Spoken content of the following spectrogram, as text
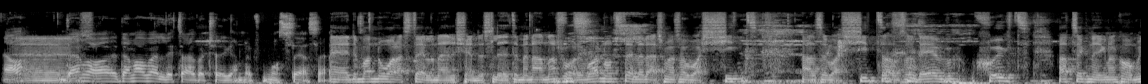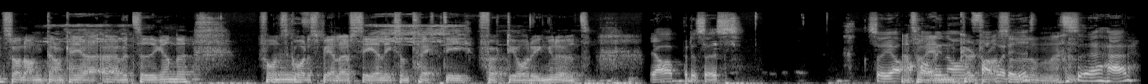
Ja, Eh, den, var, den var väldigt övertygande måste jag säga. Eh, Det var några ställen där den kändes lite, men annars var det var något ställe där som jag sa bara shit. Alltså bara shit alltså. Det är sjukt att tekniken har kommit så långt där de kan göra övertygande få en skådespelare att se liksom 30-40 år yngre ut. Ja, precis. Så ja, Alltså, har vi någon Kurt favorit Russell. här?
